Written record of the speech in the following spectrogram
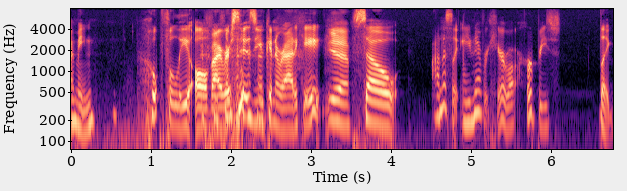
I mean, hopefully all viruses you can eradicate. Yeah. So honestly, you never hear about herpes like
